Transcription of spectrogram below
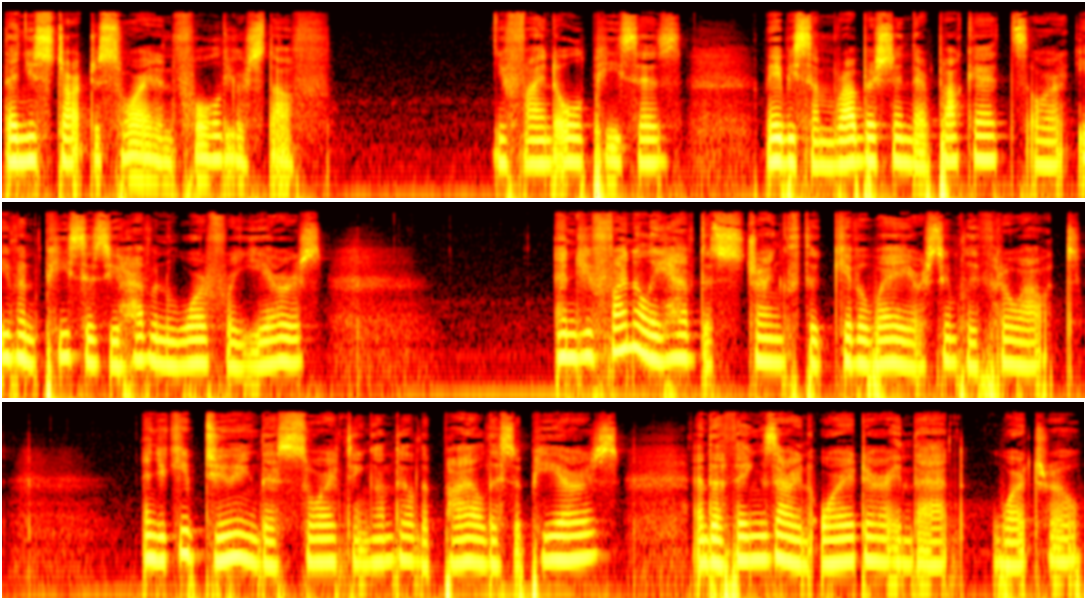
Then you start to sort and fold your stuff. You find old pieces, maybe some rubbish in their pockets, or even pieces you haven't worn for years. And you finally have the strength to give away or simply throw out. And you keep doing this sorting until the pile disappears and the things are in order in that wardrobe.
